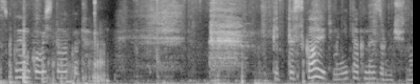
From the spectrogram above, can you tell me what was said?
спинку ось так от. Підтискають, мені так незручно.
